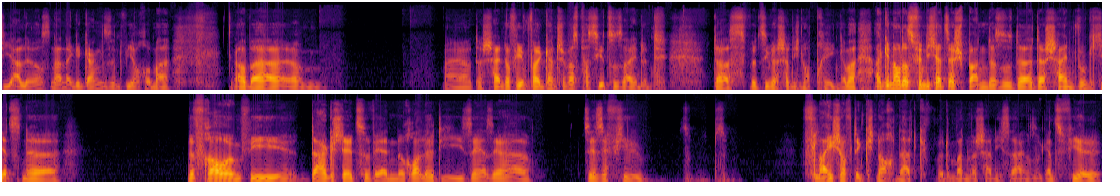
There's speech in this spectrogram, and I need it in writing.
die alle auseinandergegangen sind, wie auch immer. Aber ähm, naja, da scheint auf jeden Fall ganz schön was passiert zu sein und das wird sie wahrscheinlich noch prägen. Aber, aber genau das finde ich halt sehr spannend. Also da, da scheint wirklich jetzt eine, eine Frau irgendwie dargestellt zu werden, eine Rolle, die sehr, sehr, sehr, sehr viel Fleisch auf den Knochen hat, würde man wahrscheinlich sagen. So ganz viel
